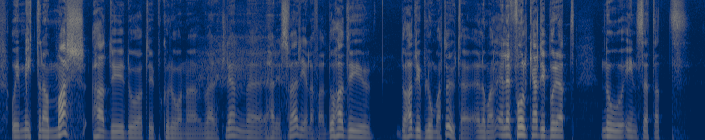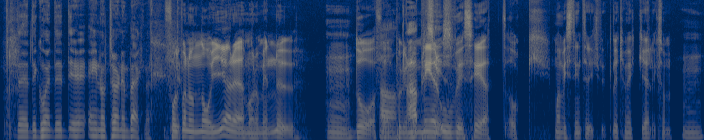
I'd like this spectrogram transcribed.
Och i mitten av mars hade ju då typ corona verkligen, här i Sverige i alla fall, då hade ju, då hade ju blommat ut här. Eller, man, eller folk hade ju börjat nog insett att det, det, går, det, det ain't no turning back nu. Folk var nog nojigare än vad de är nu. Mm. Då, för, Ja. på grund Ja, av mer precis. ovisshet och man visste inte riktigt lika mycket. Liksom. Mm.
